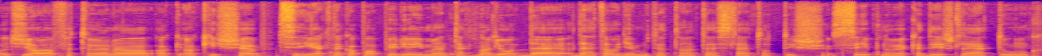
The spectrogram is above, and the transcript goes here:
Úgyhogy alapvetően a, a, a kisebb cégeknek a papírjai mentek nagyon, de, de hát ahogy említettem a Teslát, ott is szép növekedést látunk,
